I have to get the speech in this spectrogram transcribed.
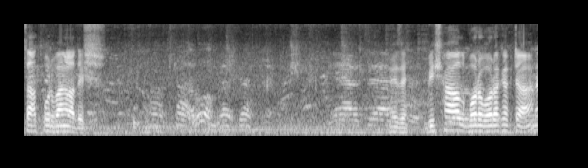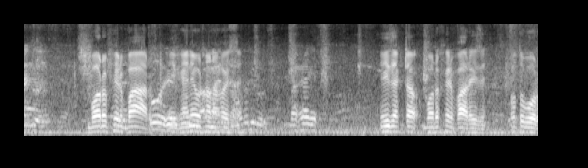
চাঁদপুর বাংলাদেশ। এই যে বিশাল বড় বড় একটা বরফের বার এই ভ্যানে হয়েছে। এই যে একটা বরফের বার, এই যে কত বড়।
